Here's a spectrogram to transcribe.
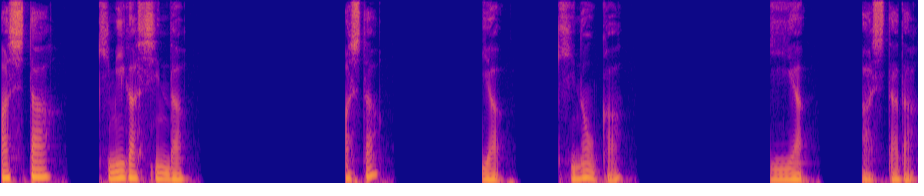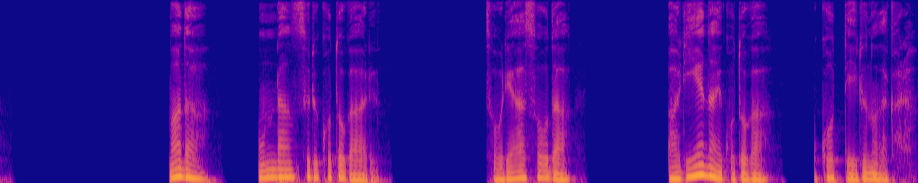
明日君が死んだ。明日？いや昨日か？いや明日だ。まだ混乱することがある。そりゃあそうだ。ありえないことが起こっているのだから。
